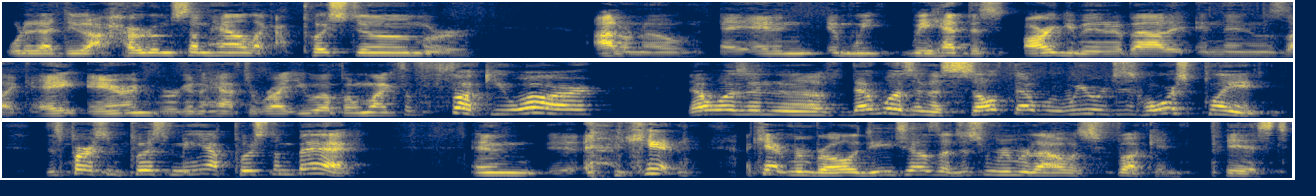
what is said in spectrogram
what did I do? I hurt him somehow. Like I pushed him, or I don't know. And and we we had this argument about it, and then it was like, "Hey, Aaron, we're gonna have to write you up." I'm like, "The fuck you are." That wasn't a, that wasn't assault. That we were just horse playing. This person pushed me. I pushed them back, and I can't I can't remember all the details. I just remember that I was fucking pissed,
